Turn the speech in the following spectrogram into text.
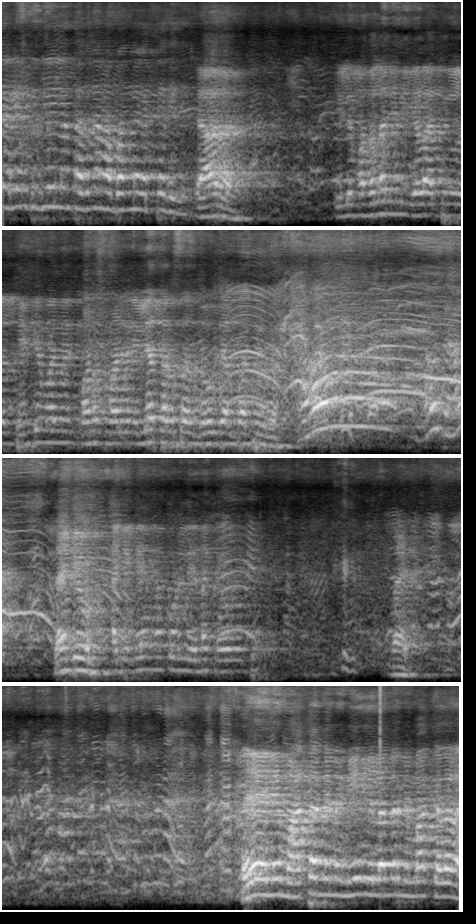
ಕರೆಂಟ್ ಇರ್ಲಿಲ್ಲ ಅಂತ ಅದನ್ನ ನಾವು ಬಂದಾಗ ಹತ್ತಿದೀವಿ ಯಾರ? ಇಲ್ಲಿ ಮೊದಲ ನಿನಗೆ ಹೇಳತ್ತಿಲ್ಲ ತಿಂಡಿ ಮಂದಿ ಮನಸ್ಸು ಮಾಡಿದ್ರೆ ಇಲ್ಲೇ ತರಿಸೋದು ಹೋಗಿ ಅಂತ ಹೌದಾ. ಥ್ಯಾಂಕ್ ಯು ಹಾಗೆ ಕೊಡಲಿ ಏನ ಕೇಳಬೇಕು ಬಾಯ್ ಏ ನೀವ್ ಮಾತಾಡ ನಿನ್ನ ನೀಗ್ಲಿಲ್ಲ ಅಂದ್ರೆ ನಿಮ್ಮ ಅಕ್ಕ ಅದಾಳ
